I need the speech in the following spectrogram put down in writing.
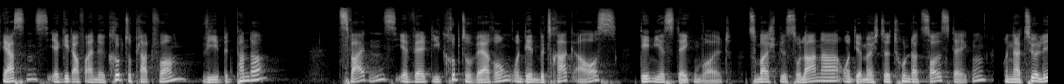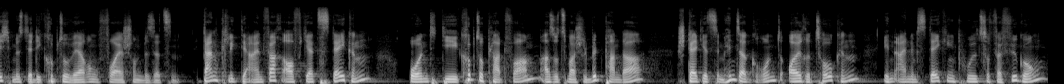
Erstens, ihr geht auf eine Krypto-Plattform wie Bitpanda. Zweitens, ihr wählt die Kryptowährung und den Betrag aus, den ihr staken wollt. Zum Beispiel Solana und ihr möchtet 100 Zoll staken und natürlich müsst ihr die Kryptowährung vorher schon besitzen. Dann klickt ihr einfach auf Jetzt staken und die Krypto-Plattform, also zum Beispiel Bitpanda, stellt jetzt im Hintergrund eure Token in einem Staking-Pool zur Verfügung.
